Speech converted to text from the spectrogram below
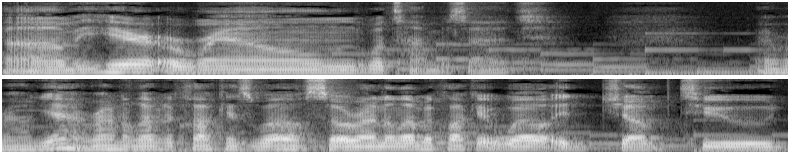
Um, here around what time was that? Around yeah, around 11 o'clock as well. So around 11 o'clock at well, it jumped to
